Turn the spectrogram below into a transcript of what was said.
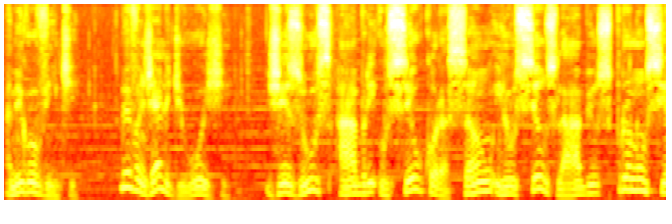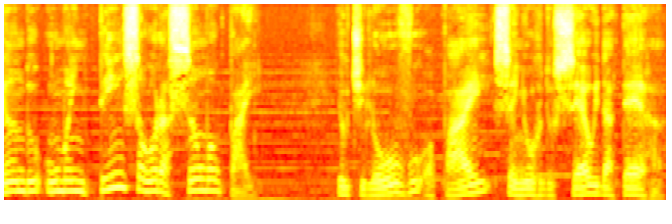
Amigo ouvinte, no Evangelho de hoje, Jesus abre o seu coração e os seus lábios pronunciando uma intensa oração ao Pai. Eu te louvo, ó Pai, Senhor do céu e da terra,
